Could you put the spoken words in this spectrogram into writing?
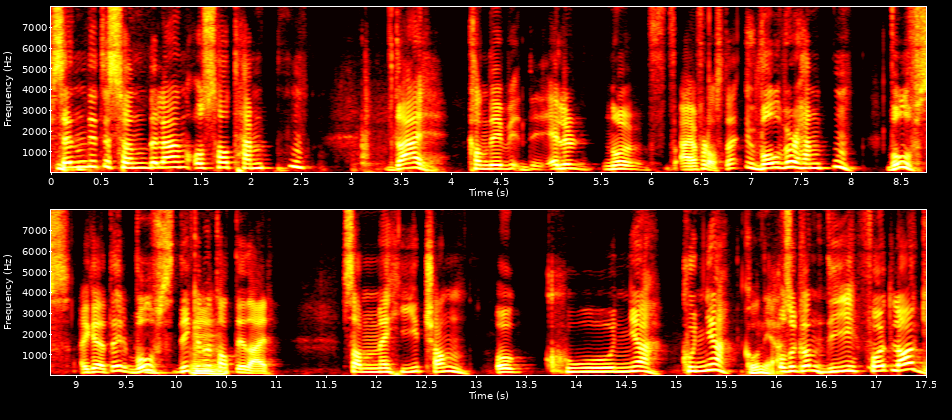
Send de til Sunderland og Southampton. Der kan de Eller nå er jeg flåste. Wolverhampton! Wolves, er det ikke det heter? Wolves, De kunne tatt de der. Sammen med He Chan og Konya. Kunya. Kunya. Og så kan de få et lag.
